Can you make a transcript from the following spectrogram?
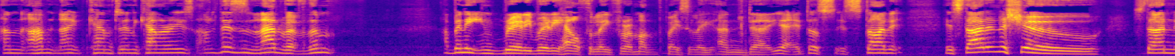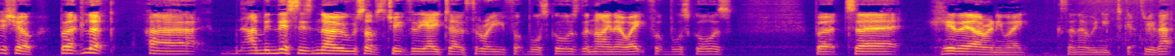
and I haven't counted any calories. This isn't an advert for them. I've been eating really, really healthily for a month, basically, and uh, yeah, it does. It's starting. It's starting to show. Starting to show. But look, uh, I mean, this is no substitute for the 803 football scores, the 908 football scores. But uh, here they are anyway, because I know we need to get through that.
